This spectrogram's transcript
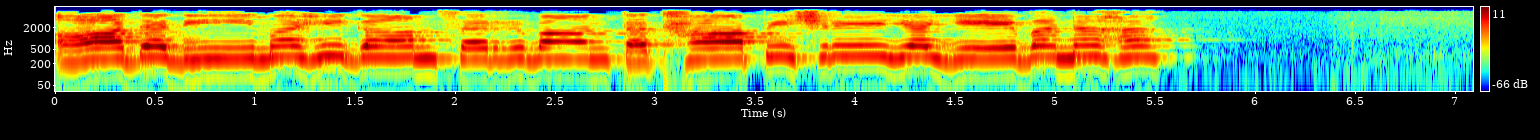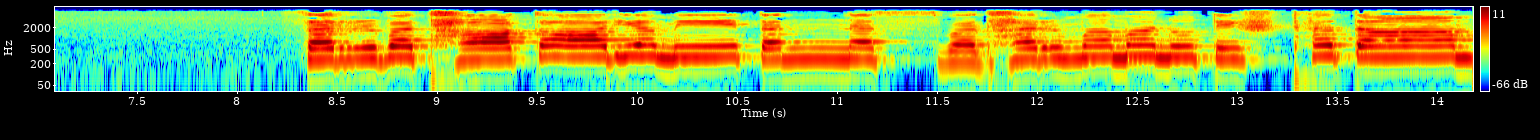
आददीमहि गाम् सर्वान् तथापि श्रेय एव नः सर्वथा कार्यमेतन्न स्वधर्ममनुतिष्ठताम्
